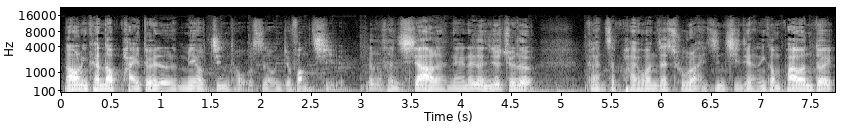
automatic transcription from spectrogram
然后你看到排队的人没有尽头的时候，你就放弃了，那个很吓人呢、那个你就觉得，看这排完再出来已经几点了？你可能排完队，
